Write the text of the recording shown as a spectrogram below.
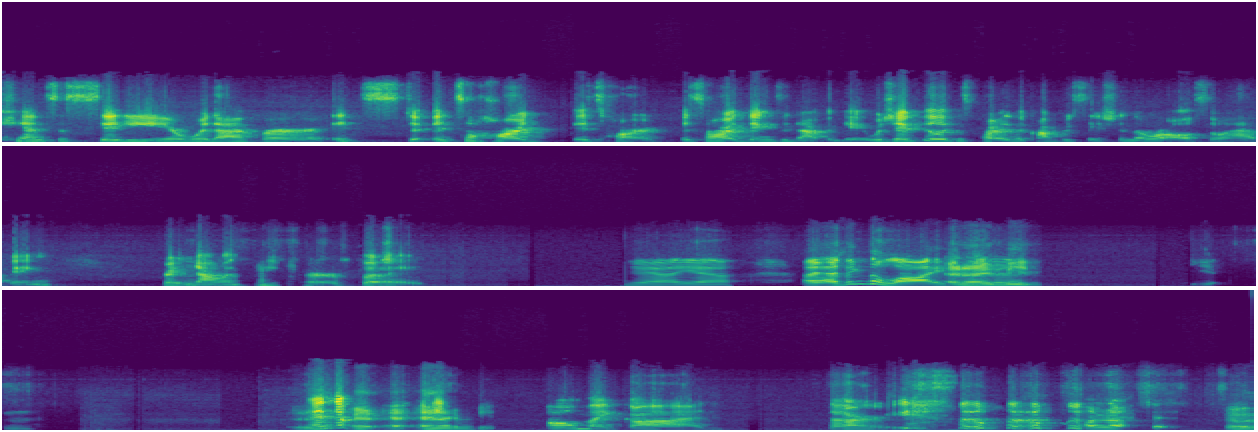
Kansas City or whatever, it's it's a hard it's hard it's a hard thing to navigate, which I feel like is part of the conversation that we're also having right now in theater. But Yeah, yeah. I, I think the lie. And I mean, Yeah, mm. and, And the- and, and I mean, oh my god, sorry. Oh, no,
